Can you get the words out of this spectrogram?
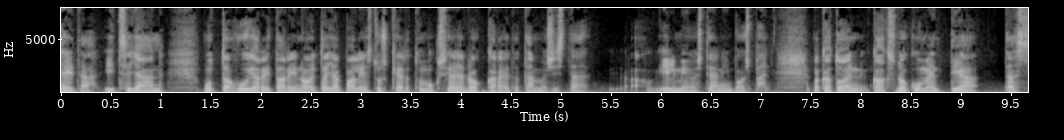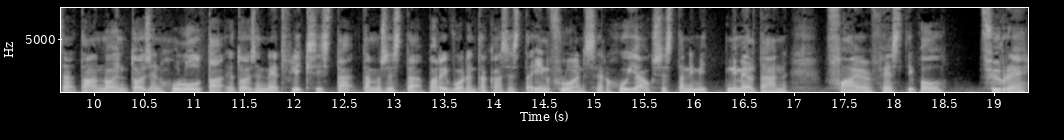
heitä itseään, mutta huijaritarinoita ja paljastuskertomuksia ja dokkareita tämmöisistä ilmiöistä ja niin poispäin. Mä katoin kaksi dokumenttia tässä taannoin toisen Hululta ja toisen Netflixistä tämmöisestä parin vuoden takaisesta influencer-huijauksesta nimeltään Fire Festival, Fyre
